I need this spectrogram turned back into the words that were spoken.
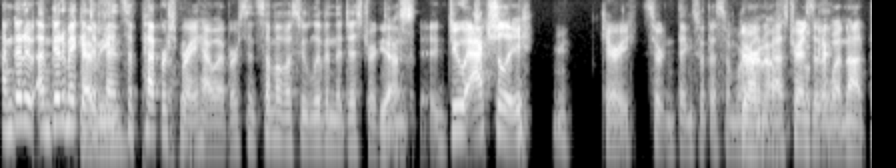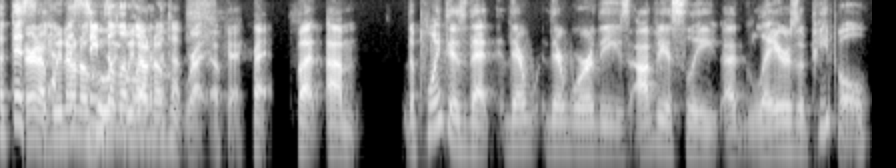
I'm gonna I'm gonna make Heavy. a defense of pepper spray, okay. however, since some of us who live in the district yes. do actually carry certain things with us when we're Fair on enough. mass transit Okay. and whatnot. But this, Fair enough. yeah, we don't this know seems who a little we don't over know the who. top. Right. Okay. Right. But um, the point is that there there were these obviously uh, layers of people.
